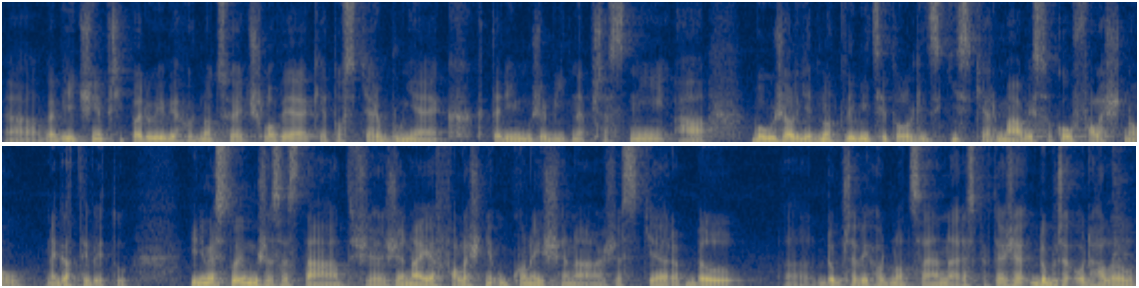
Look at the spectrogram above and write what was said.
Eh, ve většině případů ji vyhodnocuje člověk, je to stěr buněk, který může být nepřesný a bohužel jednotlivý cytologický stěr má vysokou falešnou negativitu. Jinými slovy, může se stát, že žena je falešně ukonejšená, že stěr byl Eh, dobře vyhodnocen, respektive, že dobře odhalil,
